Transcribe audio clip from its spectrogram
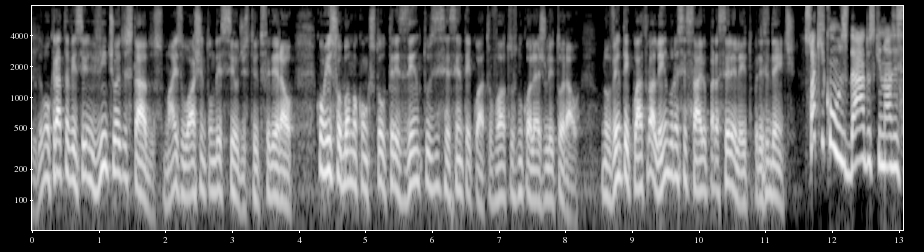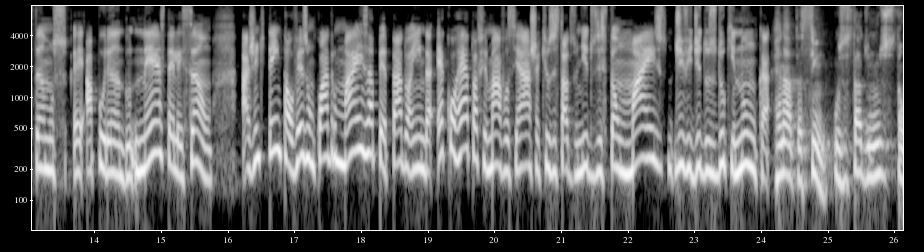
O democrata venceu em 28 estados, mais Washington desceu, Distrito Federal. Com isso, Obama conquistou 364 votos votos no colégio eleitoral. 94 além do necessário para ser eleito presidente. Só que com os dados que nós estamos é, apurando nesta eleição, a gente tem talvez um quadro mais apertado ainda. É correto afirmar, você acha, que os Estados Unidos estão mais divididos do que nunca? Renata, sim. Os Estados Unidos estão.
